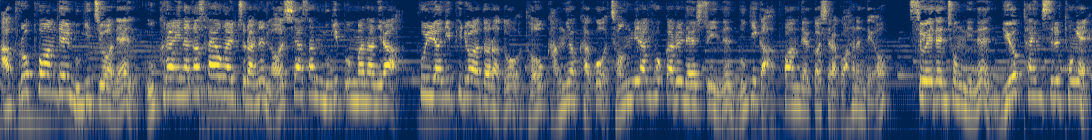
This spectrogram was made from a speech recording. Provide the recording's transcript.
앞으로 포함될 무기 지원엔 우크라이나가 사용할 줄 아는 러시아산 무기뿐만 아니라 훈련이 필요하더라도 더욱 강력하고 정밀한 효과를 낼 수 있는 무기가 포함될 것이라고 하는데요. 스웨덴 총리는 뉴욕타임스를 통해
